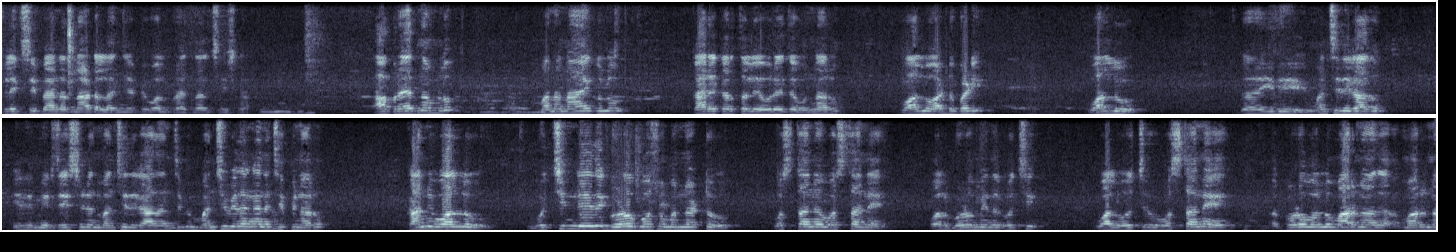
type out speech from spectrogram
ఫ్లెక్సీ బ్యానర్ నాటాలని చెప్పి వాళ్ళు ప్రయత్నాలు చేసినారు. ఆ ప్రయత్నంలో మన నాయకులు కార్యకర్తలు ఎవరైతే ఉన్నారో వాళ్ళు అడ్డుపడి వాళ్ళు ఇది మంచిది కాదు. ఇది మీరు చేసినది మంచిది కాదని చెప్పి మంచి విధంగానే చెప్పినారు. కానీ వాళ్ళు వచ్చిండేది గొడవ కోసం అన్నట్టు వస్తానే వస్తానే వాళ్ళు గొడవ మీదకి వచ్చి వాళ్ళు వచ్చి వస్తానే గొడవలు మారున మారున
